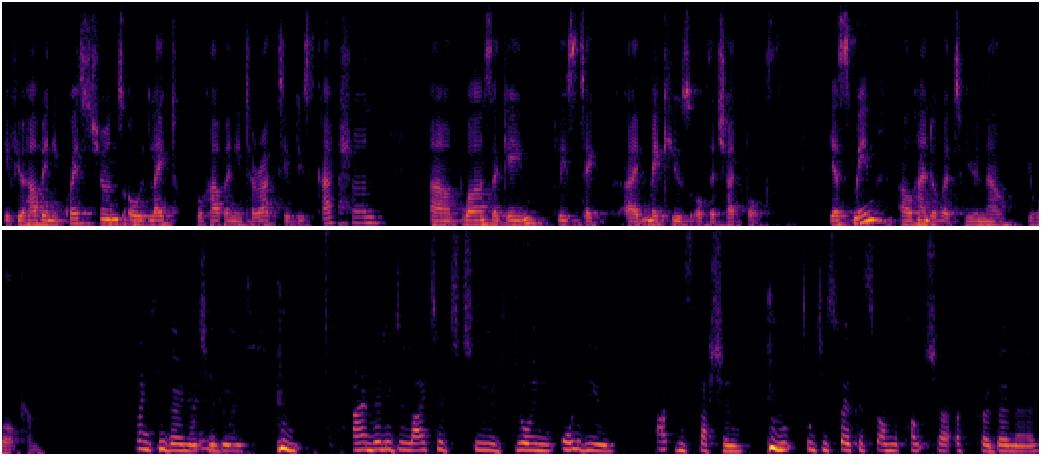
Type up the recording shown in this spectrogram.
If you have any questions or would like to have an interactive discussion, uh, once again, please take uh, make use of the chat box. Yasmin, I'll hand over to you now. You're welcome. Thank you very much indeed. I'm really delighted to join all of you at this session, which is focused on the culture of pro bono.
